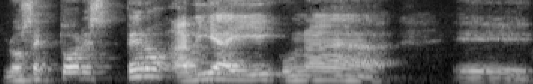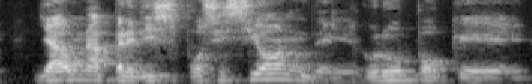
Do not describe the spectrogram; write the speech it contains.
los sectores, pero había ahí una, eh, ya una predisposición del grupo que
